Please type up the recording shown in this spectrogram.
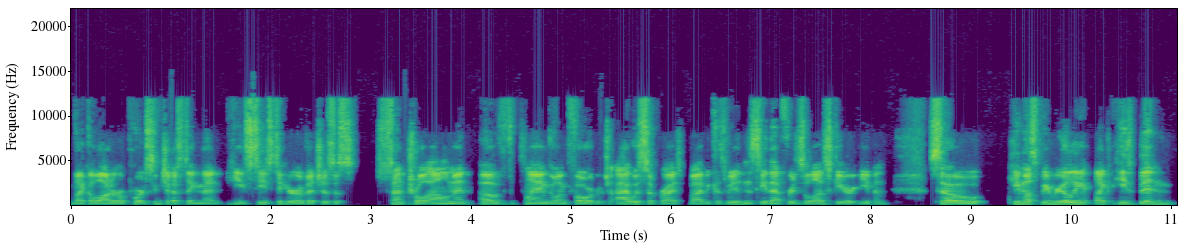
like a lot of reports suggesting that he sees Tahirovic as a central element of the plan going forward, which I was surprised by because we didn't see that for Zalewski or even. So he must be really like he's been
